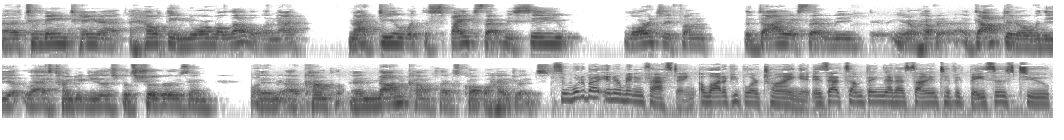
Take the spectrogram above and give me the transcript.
uh, to maintain a, a, healthy, normal level and not not deal with the spikes that we see largely from the diets that we you know have adopted over the last hundred years with sugars and and, uh, compl- and non-complex carbohydrates. So, what about intermittent fasting? A lot of people are trying it. Is that something that has scientific basis to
